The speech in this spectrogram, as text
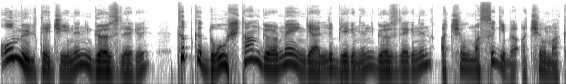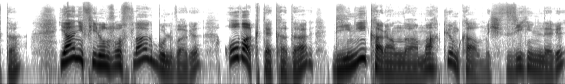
o mültecinin gözleri tıpkı doğuştan görme engelli birinin gözlerinin açılması gibi açılmakta. Yani filozoflar bulvarı o vakte kadar dini karanlığa mahkum kalmış zihinleri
